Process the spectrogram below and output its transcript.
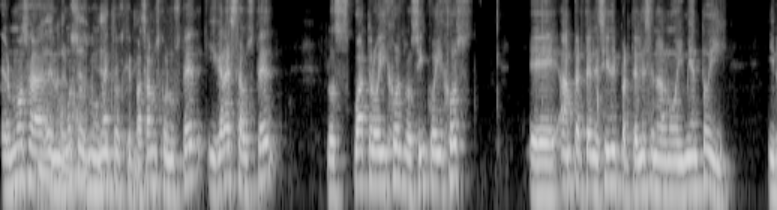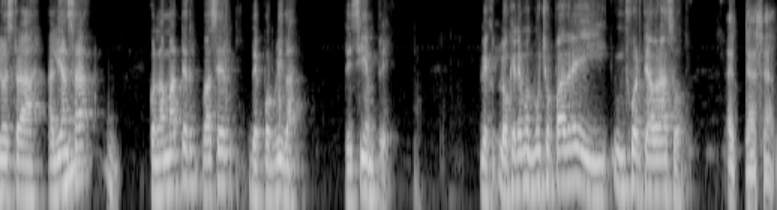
Hermosa, hermosos momentos que pasamos con usted y gracias a usted, los cuatro hijos, los cinco hijos eh, han pertenecido y pertenecen al movimiento y, y nuestra alianza con la Mater va a ser de por vida, de siempre. lo queremos mucho, Padre, y un fuerte abrazo. Gracias.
